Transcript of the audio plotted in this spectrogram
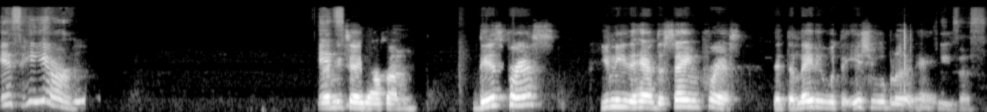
It's here. Let me tell y'all something. This press, you need to have the same press that the lady with the issue of blood had. Jesus.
